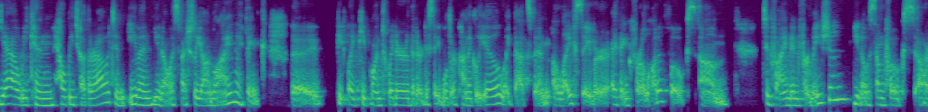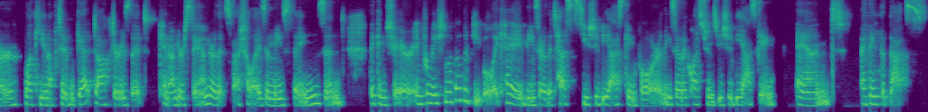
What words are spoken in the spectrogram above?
yeah, we can help each other out. And even, you know, especially online, I think the like people on Twitter that are disabled or chronically ill, like that's been a lifesaver, I think, for a lot of folks. Um, to find information. You know, some folks are lucky enough to get doctors that can understand or that specialize in these things and they can share information with other people like, hey, these are the tests you should be asking for, these are the questions you should be asking. And I think that that's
